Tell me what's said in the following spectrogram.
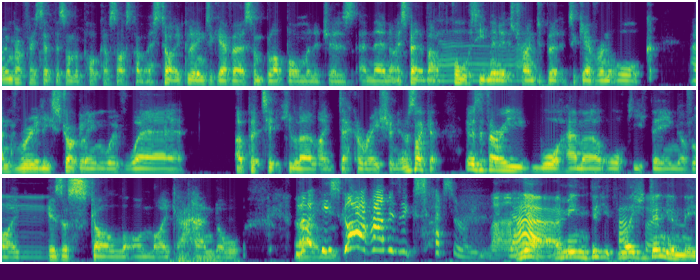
remember if I said this on the podcast last time. I started gluing together some Blood Bowl miniatures, and then I spent about forty minutes trying to put together an orc, and really struggling with where a particular like decoration. It was like a, it was a very Warhammer orky thing of like, Mm. here's a skull on like a handle. Look, Um, he's got to have his accessory, man. Yeah. yeah, I mean, the, like fashion. genuinely,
